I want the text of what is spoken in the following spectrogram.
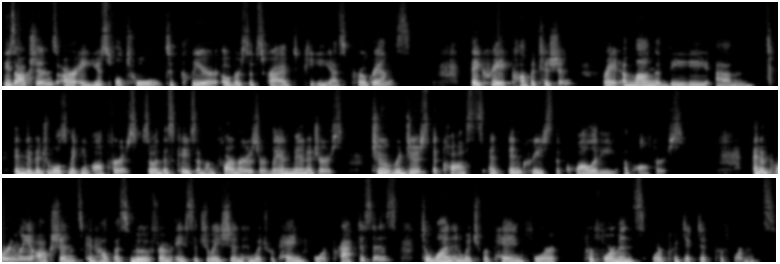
These auctions are a useful tool to clear oversubscribed PES programs. They create competition, right, among the um, individuals making offers. So, in this case, among farmers or land managers, to reduce the costs and increase the quality of offers. And importantly, auctions can help us move from a situation in which we're paying for practices to one in which we're paying for performance or predicted performance.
